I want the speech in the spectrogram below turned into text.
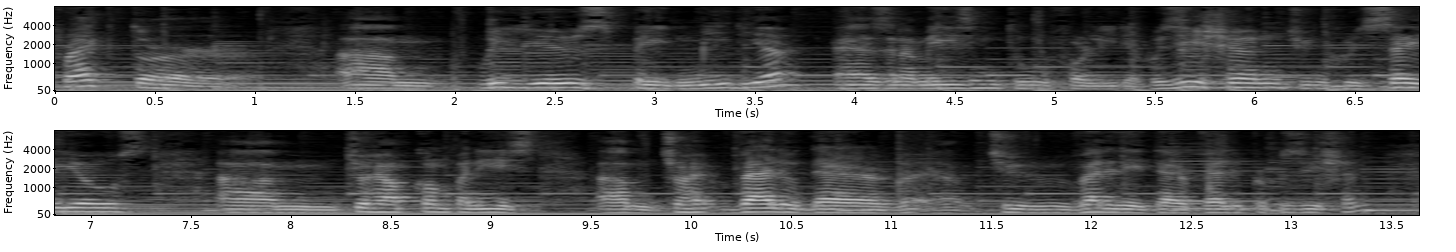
Tractor. Um, we use paid media as an amazing tool for lead acquisition, to increase sales, um, to help companies um, to value their uh, to validate their value proposition.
